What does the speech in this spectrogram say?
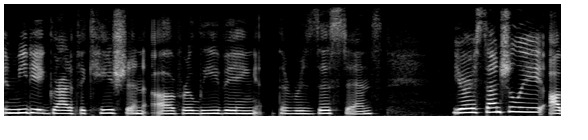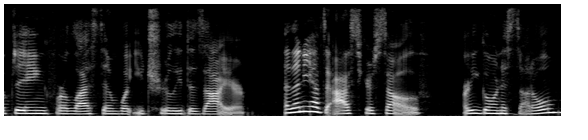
immediate gratification of relieving the resistance, you're essentially opting for less than what you truly desire. And then you have to ask yourself are you going to settle?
